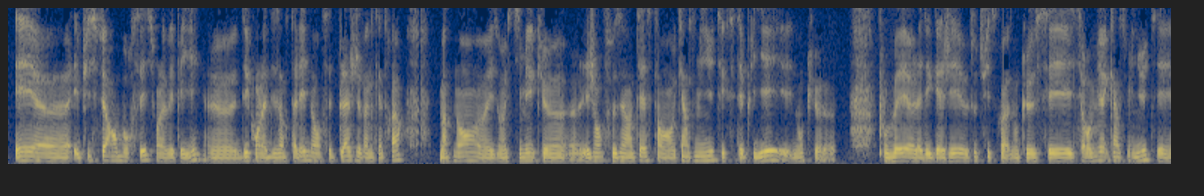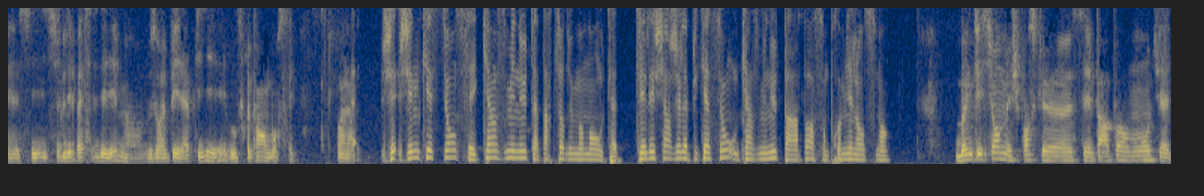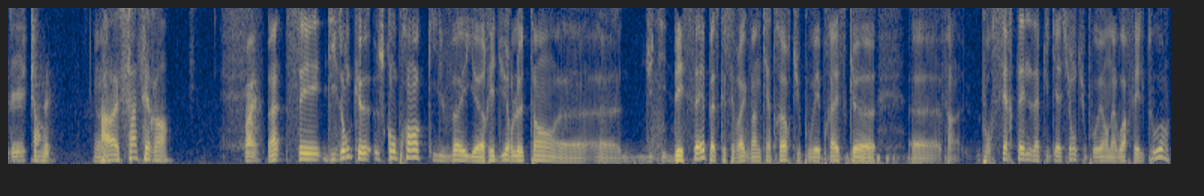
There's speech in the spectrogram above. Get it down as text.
et, euh, et puis se faire rembourser si on l'avait payé euh, dès qu'on l'a désinstallé dans cette plage de 24 heures. Maintenant, euh, ils ont estimé que euh, les gens faisaient un test en 15 minutes et que c'était plié et donc euh, pouvaient euh, la dégager tout de suite. quoi. Donc c'est remis à 15 minutes et si, si vous dépassez ce délai, ben, vous aurez payé l'appli et vous ne ferez pas rembourser. Voilà. J'ai une question, c'est 15 minutes à partir du moment où tu as téléchargé l'application ou 15 minutes par rapport à son premier lancement? Bonne question, mais je pense que c'est par rapport au moment où tu l'as téléchargé. Ouais. Ah ouais, ça c'est rare. Ben, c'est, disons que je comprends qu'ils veuillent euh, réduire le temps euh, euh, d'essai parce que c'est vrai que 24 heures, tu pouvais presque, euh, enfin, pour certaines applications, tu pouvais en avoir fait le tour.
